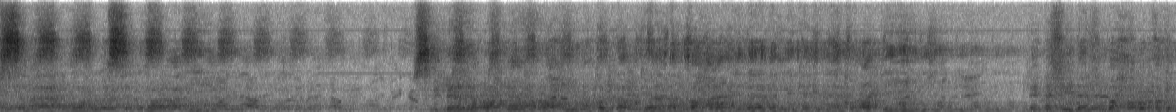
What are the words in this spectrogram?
السماء وهو السميع العليم. بسم الله الرحمن الرحيم. قل لو كان البحر مدادا لكلمات ربي لنفد البحر قبل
